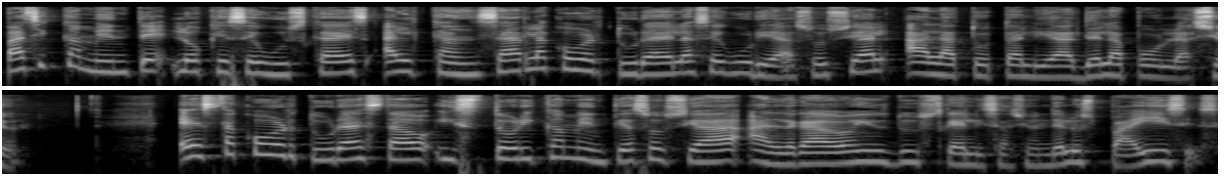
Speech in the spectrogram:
Básicamente lo que se busca es alcanzar la cobertura de la seguridad social a la totalidad de la población. Esta cobertura ha estado históricamente asociada al grado de industrialización de los países,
